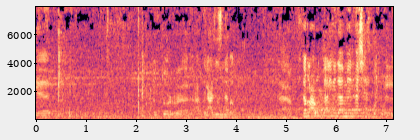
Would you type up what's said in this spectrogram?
ل- الدكتور آه، عبد العزيز نبوي آه، كتاب العروض التعليمي ده من اسهل كتب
